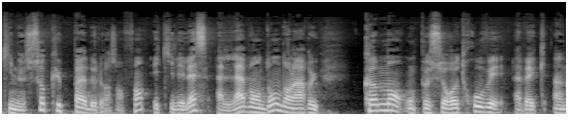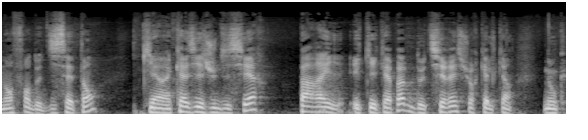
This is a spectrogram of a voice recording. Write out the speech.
qui ne s'occupent pas de leurs enfants et qui les laissent à l'abandon dans la rue. Comment on peut se retrouver avec un enfant de 17 ans qui a un casier judiciaire pareil et qui est capable de tirer sur quelqu'un? Donc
